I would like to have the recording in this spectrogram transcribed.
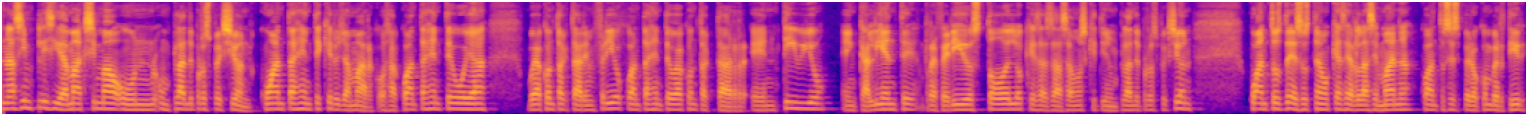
una simplicidad máxima un, un plan de prospección. ¿Cuánta gente quiero llamar? O sea, ¿cuánta gente voy a, voy a contactar en frío? ¿Cuánta gente voy a contactar en tibio, en caliente, referidos? Todo lo que sa- sabemos que tiene un plan de prospección. ¿Cuántos de esos tengo que hacer la semana? ¿Cuántos espero convertir?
